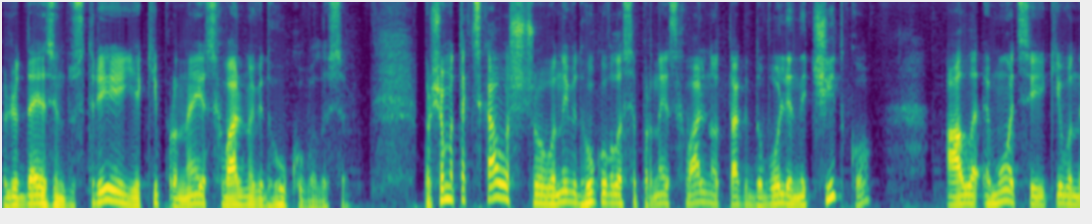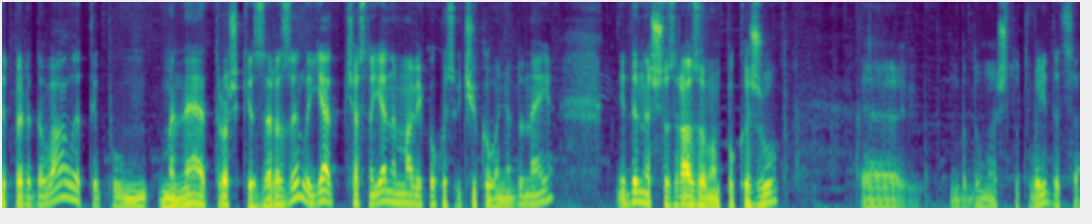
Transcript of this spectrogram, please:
людей з індустрії, які про неї схвально відгукувалися. Причому так цікаво, що вони відгукувалися про неї схвально так доволі нечітко, але емоції, які вони передавали, типу, мене трошки заразили. Я, чесно, я не мав якогось очікування до неї. Єдине, що зразу вам покажу, е, бо думаю, що тут вийде це.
